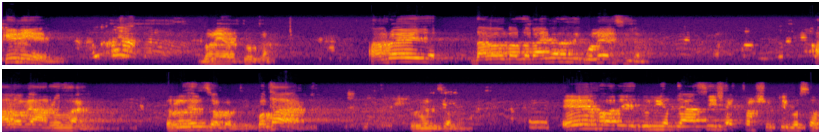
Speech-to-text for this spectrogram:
কি নিয়ে? দুনিয়ার দোকান। আমরা এই দালাল বাজার আইবার আগে কোনে আসছিলাম। আলমে আরও হয়। রুহের জগতে। কোথায়? রুহের জগতে। এরপরে দুনিয়াতে আশি, ষাট, পঁয়ষট্টি বছর,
